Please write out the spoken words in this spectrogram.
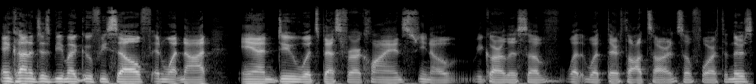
and kind of just be my goofy self and whatnot, and do what's best for our clients, you know, regardless of what what their thoughts are and so forth. And there's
